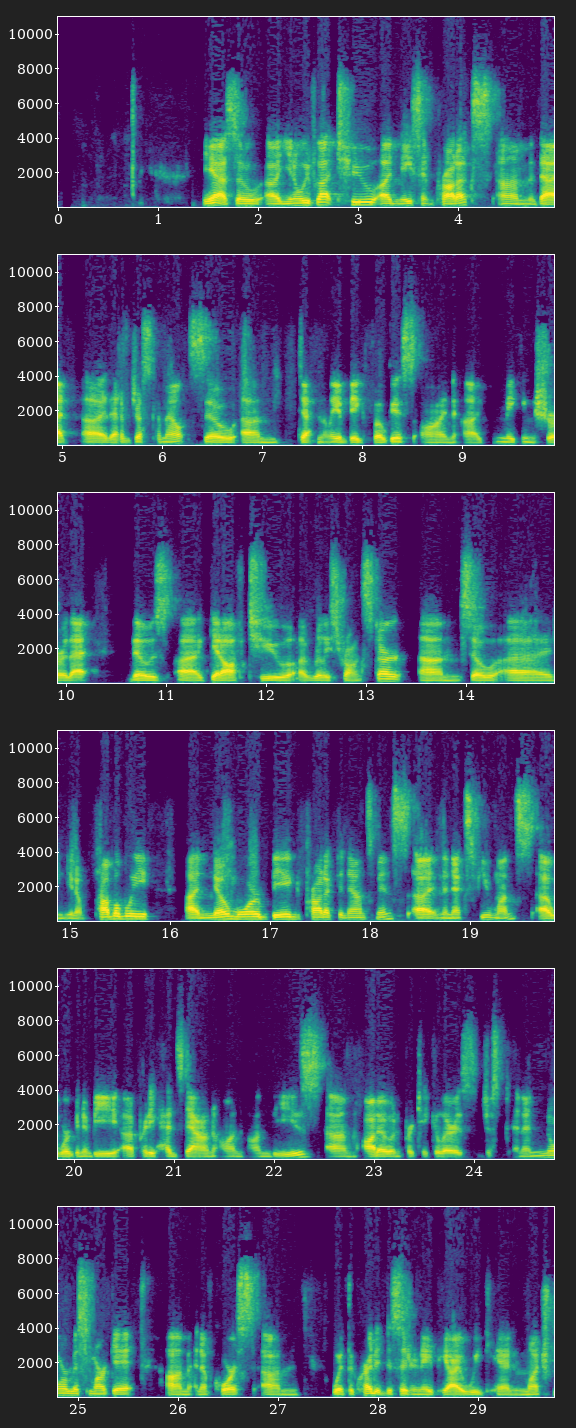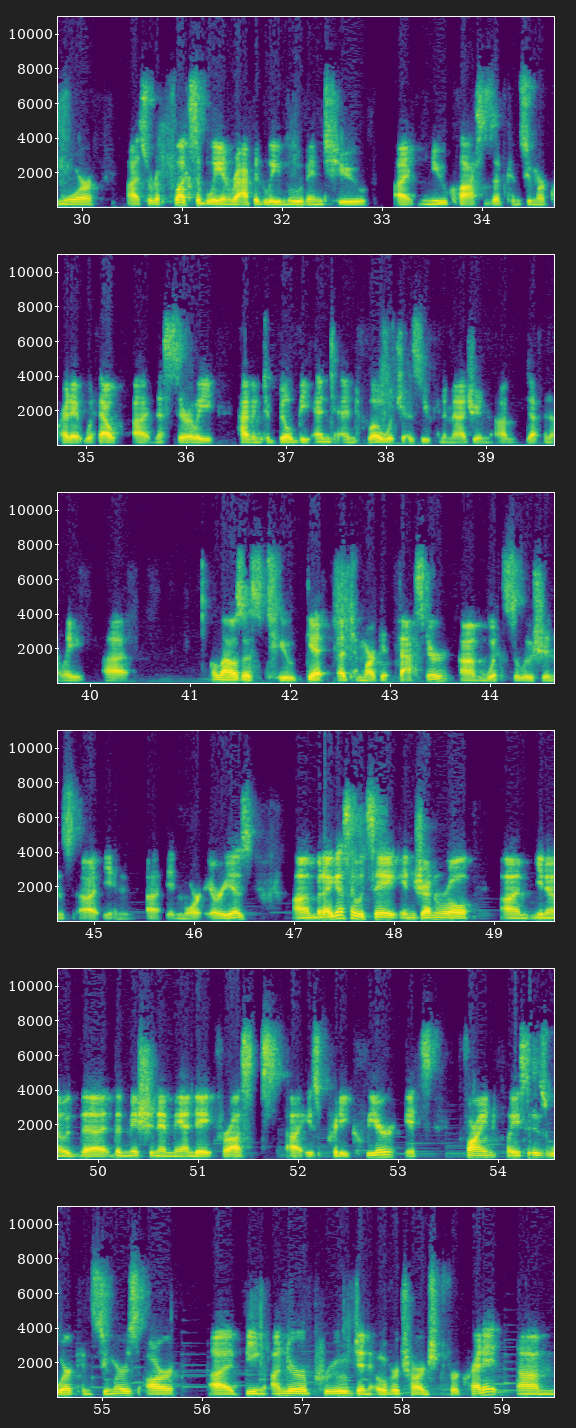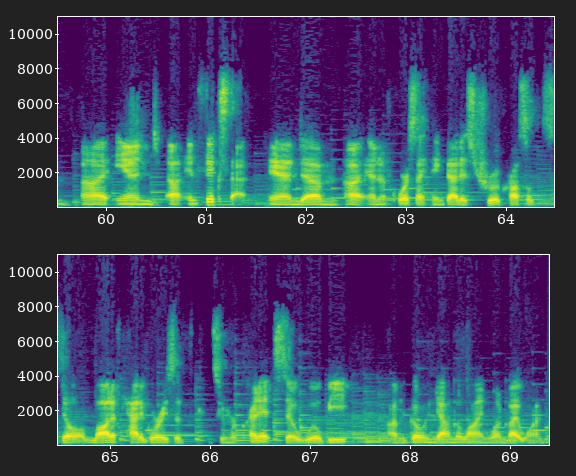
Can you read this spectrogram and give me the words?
Yeah, so uh, you know we've got two uh, nascent products um, that uh, that have just come out. So um, definitely a big focus on uh, making sure that those uh, get off to a really strong start. Um, so uh, you know probably no more big product announcements in the next few months. we're going to be pretty heads down on on these. Um, auto in particular is just an enormous market, um, and of course um, with the credit decision API, we can much more uh, sort of flexibly and rapidly move into uh, new classes of consumer credit without uh, necessarily having to build the end-to-end flow, which, as you can imagine, um, definitely uh, allows us to get uh, to market faster um, with solutions uh, in in more areas. Um, but I guess I would say, in general, um, you know, the the mission and mandate for us is pretty clear. It's find places where consumers are uh, being underapproved and overcharged for credit um, uh, and uh, and fix that. And um, uh, and of course, I think that is true across still a lot of categories of consumer credit. So we'll be um, going down the line one by one.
